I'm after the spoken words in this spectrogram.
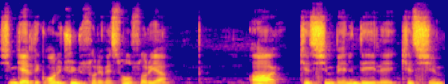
Şimdi geldik 13. soru ve son soruya. A kesişim B'nin değili, kesişim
